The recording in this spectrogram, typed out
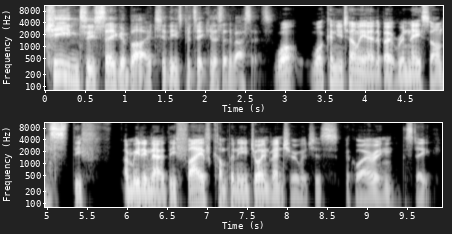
keen to say goodbye to these particular set of assets. What What can you tell me, Ed, about Renaissance? The f- I'm reading now the five company joint venture, which is acquiring the stake.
